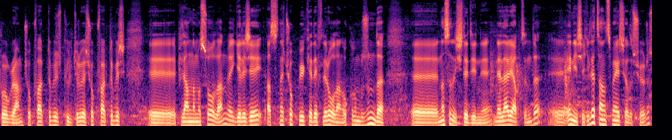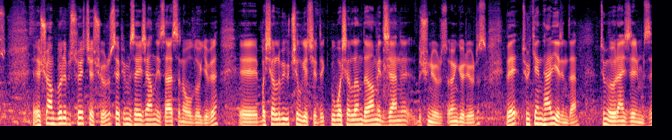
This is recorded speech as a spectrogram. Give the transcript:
program, çok farklı bir kültür ve çok farklı bir e, planlaması olan ve geleceğe aslında çok büyük hedefleri olan okulumuzun da e, nasıl işlediğini, neler yaptığını da e, en iyi şekilde tanıtmaya çalışıyoruz. Şu an böyle bir süreç yaşıyoruz. Hepimiz heyecanlıyız her sene olduğu gibi. Başarılı bir 3 yıl geçirdik. Bu başarıların devam edeceğini düşünüyoruz, öngörüyoruz. Ve Türkiye'nin her yerinden tüm öğrencilerimizi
